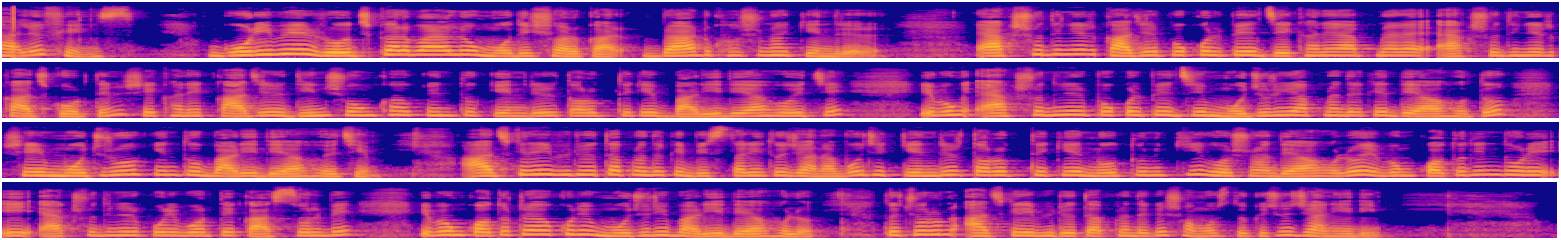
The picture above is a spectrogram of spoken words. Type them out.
Hello friends গরিবের রোজগার বাড়ালো মোদী সরকার ব্রাড ঘোষণা কেন্দ্রের। একশো দিনের কাজের প্রকল্পে যেখানে আপনারা একশো দিনের কাজ করতেন, সেখানে কাজের দিন সংখ্যাও কিন্তু কেন্দ্রের তরফ থেকে বাড়িয়ে দেওয়া হয়েছে এবং একশো দিনের প্রকল্পে যে মজুরি আপনাদেরকে দেওয়া হতো, সেই মজুরিও কিন্তু বাড়িয়ে দেওয়া হয়েছে। আজকের এই ভিডিওতে আপনাদেরকে বিস্তারিত জানাব যে কেন্দ্রের তরফ থেকে নতুন কি ঘোষণা দেওয়া হলো এবং কতদিন ধরে এই একশো দিনের পরিবর্তে কাজ চলবে এবং কত টাকা করে মজুরি বাড়িয়ে দেওয়া হলো। তো চলুন আজকের এই ভিডিওতে আপনাদেরকে সমস্ত কিছু জানিয়ে দিই।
